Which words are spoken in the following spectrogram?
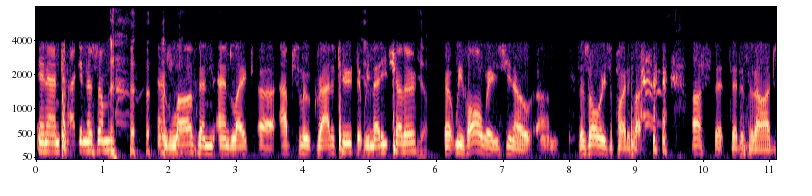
in antagonism and love and and like uh, absolute gratitude that we met each other. Yeah. But we've always, you know, um, there's always a part of us that that is at odds.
